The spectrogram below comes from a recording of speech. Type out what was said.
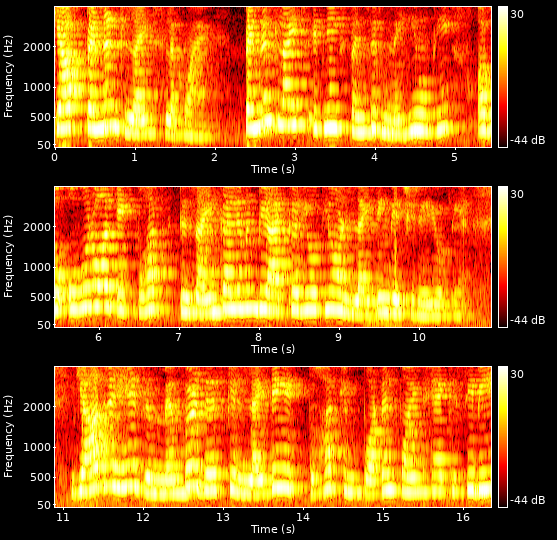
कि आप पेंडेंट लाइट्स लगवाएँ। पेंडेंट लाइट्स इतनी एक्सपेंसिव नहीं होती और वो ओवरऑल एक बहुत डिज़ाइन का एलिमेंट भी ऐड कर रही होती हैं और लाइटिंग भी अच्छी दे रही होती हैं। याद रहे रिमेंबर दिस कि लाइटिंग एक बहुत इंपॉर्टेंट पॉइंट है किसी भी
